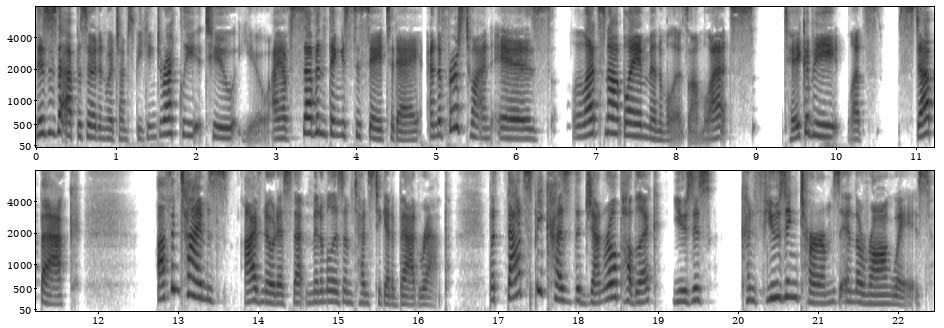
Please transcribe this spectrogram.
this is the episode in which I'm speaking directly to you. I have seven things to say today. And the first one is let's not blame minimalism. Let's take a beat. Let's step back. Oftentimes, I've noticed that minimalism tends to get a bad rap. But that's because the general public uses confusing terms in the wrong ways.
